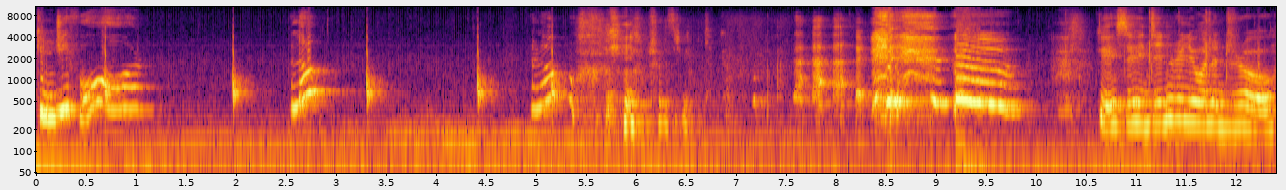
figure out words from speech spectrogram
King G4! Hello? Hello? Okay, so he didn't really want to draw.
